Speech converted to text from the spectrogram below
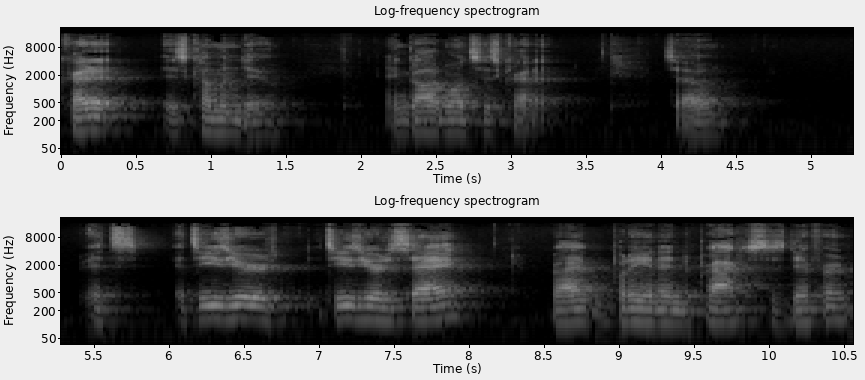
credit is coming due. And God wants His credit. So it's it's easier it's easier to say right? Putting it into practice is different.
